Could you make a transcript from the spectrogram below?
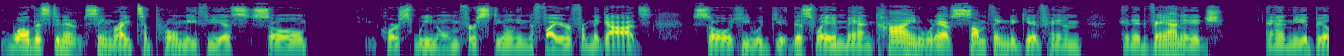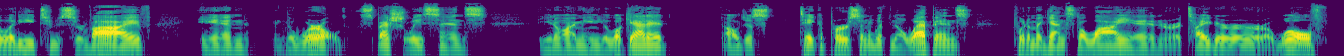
Well, this didn't seem right to Prometheus, so of course we know him for stealing the fire from the gods. So he would get this way mankind would have something to give him an advantage and the ability to survive in the world, especially since, you know, I mean, you look at it, I'll just take a person with no weapons, put him against a lion or a tiger or a wolf.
